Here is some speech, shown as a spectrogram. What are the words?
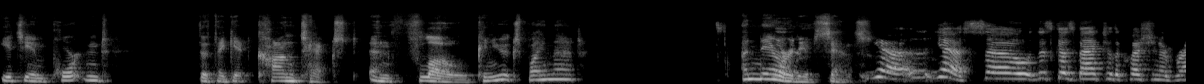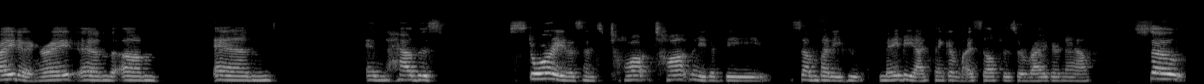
It's important that they get context and flow. Can you explain that? A narrative sense. yeah, yes. So this goes back to the question of writing, right? And, um, and, and how this story in a sense taught, taught me to be somebody who maybe I think of myself as a writer now. So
